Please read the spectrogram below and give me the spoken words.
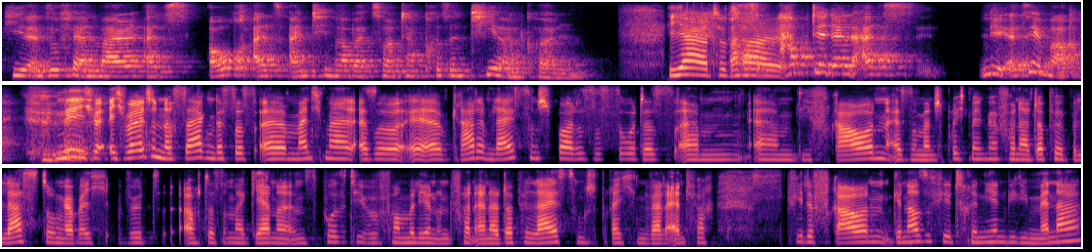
hier insofern mal als auch als ein Thema bei Sonntag präsentieren können. Ja, total. Was habt ihr denn als Nee, erzähl mal. Nee, ich, ich wollte noch sagen, dass das äh, manchmal, also äh, gerade im Leistungssport ist es so, dass ähm, ähm, die Frauen, also man spricht manchmal von einer Doppelbelastung, aber ich würde auch das immer gerne ins Positive formulieren und von einer Doppelleistung sprechen, weil einfach viele Frauen genauso viel trainieren wie die Männer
